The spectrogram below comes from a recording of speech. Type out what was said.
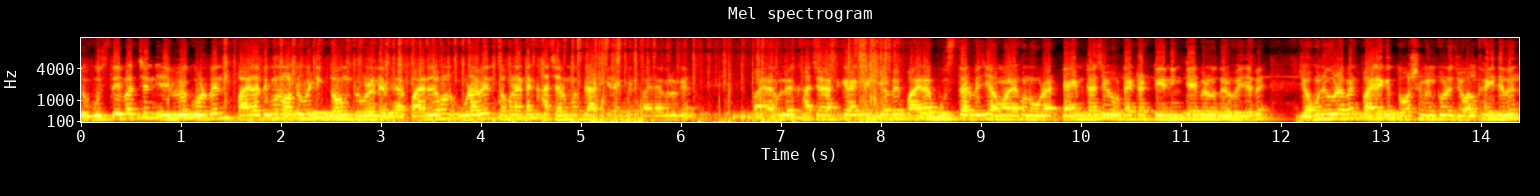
তো বুঝতেই পারছেন এইভাবে করবেন, পায়রা দেখুন অটোমেটিক দম ধরে নেবে। আর পায়রা যখন উড়াবেন, তখন একটা খাঁচার মধ্যে আটকে রাখবেন পায়রাগুলোকে। পায়রাগুলোকে খাঁচায় আটকে রাখলে কি হবে? পায়রা বুঝতে পারবে যে আমার এখন ওড়ার টাইমটা আছে, ওটা একটা ট্রেনিং টাইপের ওদের হয়ে যাবে। যখনই উড়াবেন পায়রাকে দশ এম করে জল খাইয়ে দেবেন,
